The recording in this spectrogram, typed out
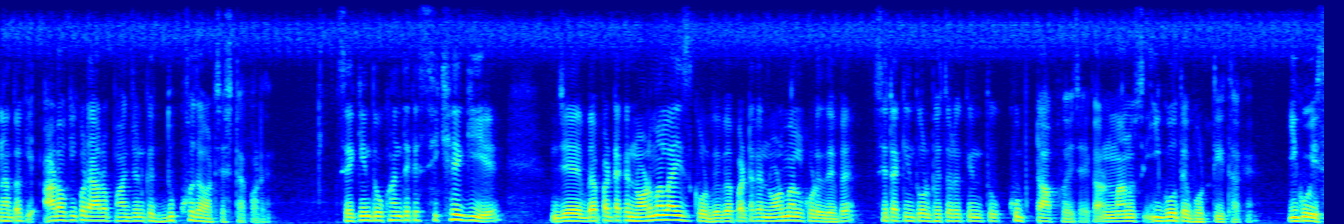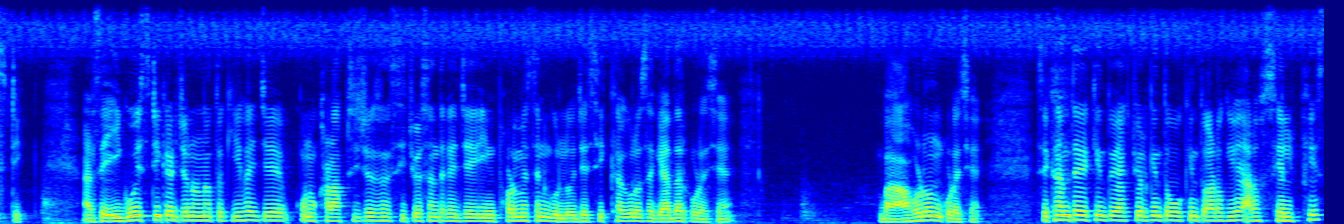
না তো কি আরও কী করে আরও পাঁচজনকে দুঃখ দেওয়ার চেষ্টা করে? সে কিন্তু ওখান থেকে শিখে গিয়ে যে ব্যাপারটাকে নর্মালাইজ করবে, ব্যাপারটাকে নর্মাল করে দেবে, সেটা কিন্তু ওর ভেতরে কিন্তু খুব টাফ হয়ে যায়। কারণ মানুষ ইগোতে ভর্তি থাকে ইগোইস্টিক আর সেই ইগোইস্টিকের জন্য না তো কী হয় যে, কোনো খারাপ সিচুয়েশান সিচুয়েশান থেকে যে ইনফরমেশানগুলো যে শিক্ষাগুলো সে গ্যাদার করেছে বা আহরণ করেছে, সেখান থেকে কিন্তু অ্যাকচুয়াল কিন্তু ও কিন্তু আরও কী হয় আরও সেলফিশ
